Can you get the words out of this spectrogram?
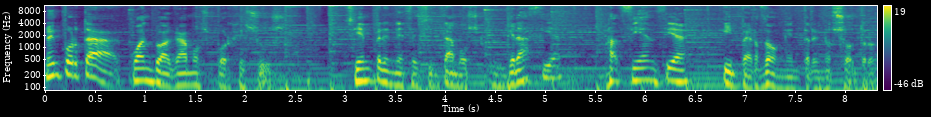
No importa cuánto hagamos por Jesús, siempre necesitamos gracia, paciencia y perdón entre nosotros.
